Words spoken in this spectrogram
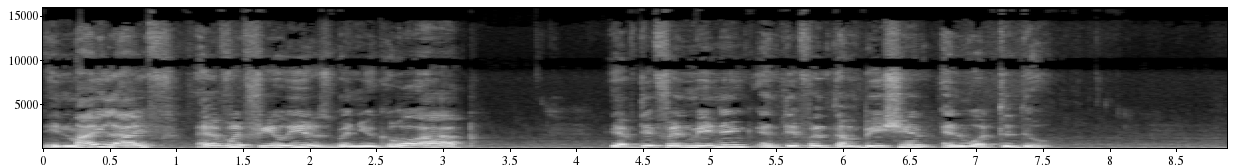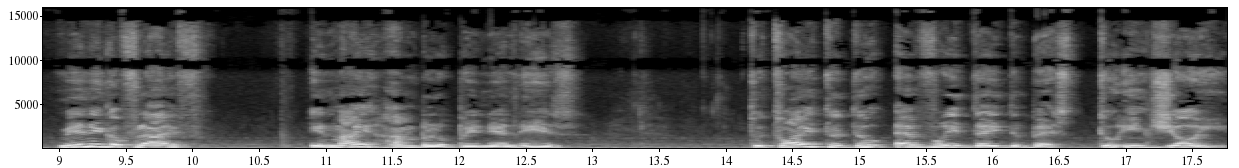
In my life, every few years when you grow up, you have different meaning and different ambition and what to do. Meaning of life, in my humble opinion, is to try to do every day the best, to enjoy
